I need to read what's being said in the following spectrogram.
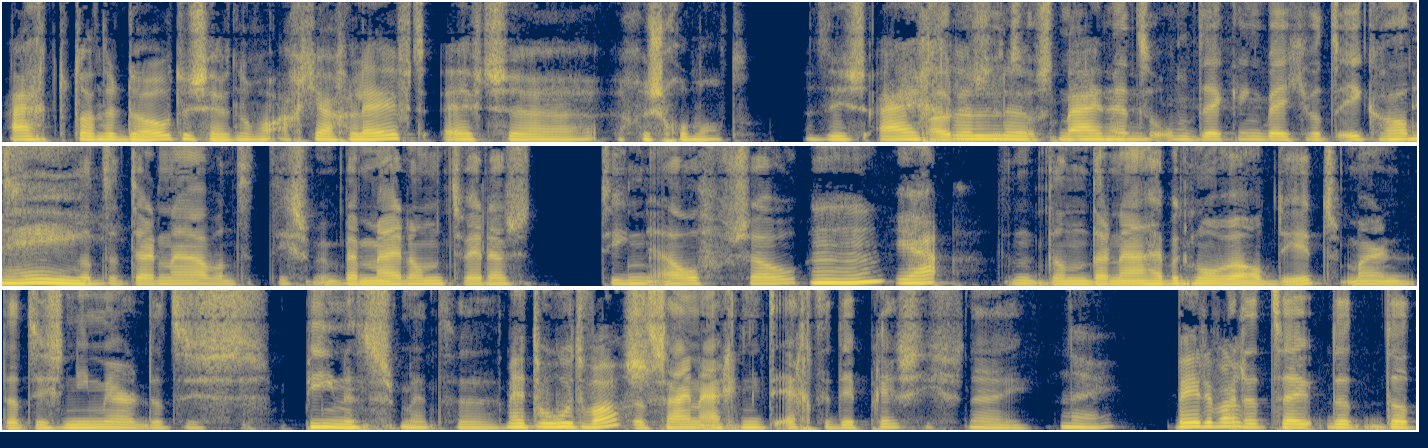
eigenlijk tot aan de dood. Dus ze heeft nog maar acht jaar geleefd. Heeft ze geschommeld. Het is oh, eigenlijk dus het was bijna... met de ontdekking, weet je wat ik had, Nee. dat het daarna, want het is bij mij dan 2010, 11 of zo. Mhm. Ja, Dan daarna heb ik nog wel dit, maar dat is niet meer, dat is peanuts met. eh, met hoe het was. dat zijn eigenlijk niet echte depressies, nee. Nee. Ben je er wel Maar dat, he- dat, dat,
